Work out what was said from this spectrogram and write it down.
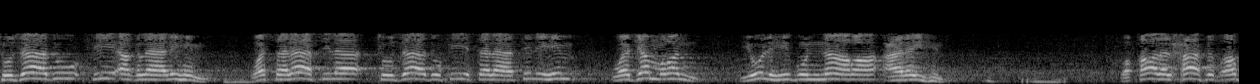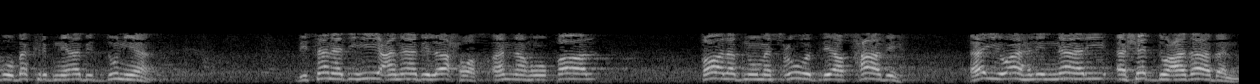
تزاد في أغلالهم وسلاسل تزاد في سلاسلهم وجمرا يلهب النار عليهم. وقال الحافظ أبو بكر بن أبي الدنيا بسنده عن أبي الأحوص أنه قال قال ابن مسعود لأصحابه أي أهل النار أشد عذابا؟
